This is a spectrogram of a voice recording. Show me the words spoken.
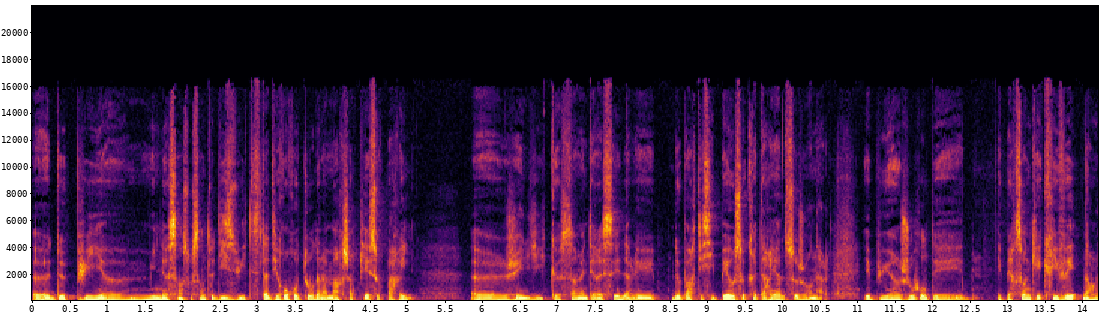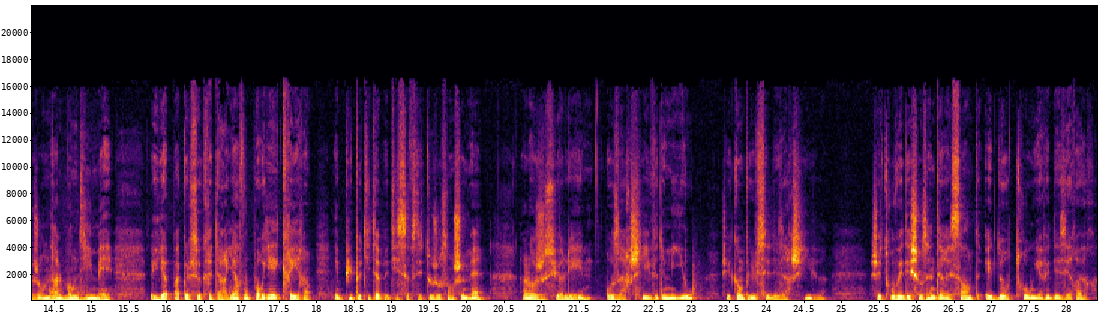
Depuis 1978, c'est-à-dire au retour de la marche à pied sur Paris, euh, j'ai dit que ça m'intéressait d'aller de participer au secrétariat de ce journal. Et puis un jour, des, personnes qui écrivaient dans le journal m'ont dit mais il n'y a pas que le secrétariat, vous pourriez écrire. Et puis petit à petit, ça faisait toujours son chemin. Alors je suis allée aux archives de Millau, j'ai compulsé des archives, j'ai trouvé des choses intéressantes et d'autres où il y avait des erreurs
